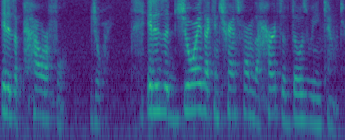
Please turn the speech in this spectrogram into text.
It is a powerful joy. It is a joy that can transform the hearts of those we encounter.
